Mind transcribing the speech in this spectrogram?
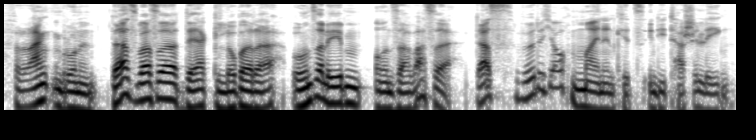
Frankenbrunnen, das Wasser der Glubberer. Unser Leben, unser Wasser. Das würde ich auch meinen Kids in die Tasche legen.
